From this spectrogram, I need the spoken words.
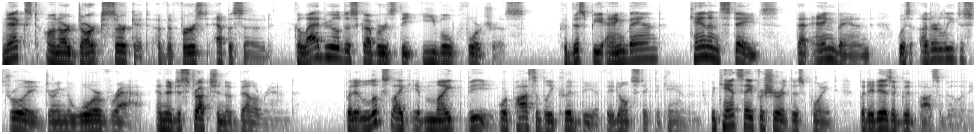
Next, on our dark circuit of the first episode, Galadriel discovers the evil fortress. Could this be Angband? Canon states that Angband was utterly destroyed during the War of Wrath and the destruction of Beleriand. But it looks like it might be, or possibly could be if they don't stick to canon. We can't say for sure at this point, but it is a good possibility.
